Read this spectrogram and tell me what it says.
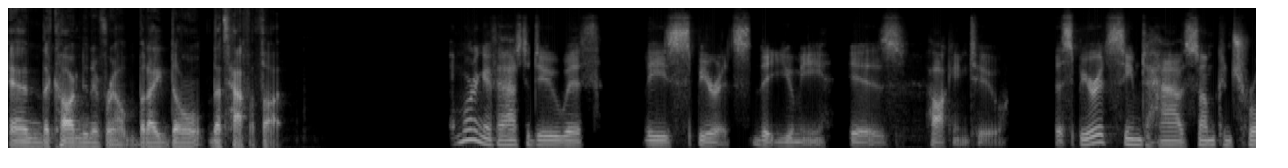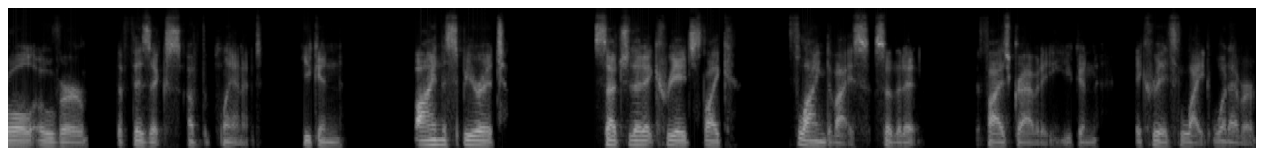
and the cognitive realm, but I don't. That's half a thought. I'm wondering if it has to do with these spirits that Yumi is talking to. The spirits seem to have some control over the physics of the planet. You can bind the spirit such that it creates like flying device so that it defies gravity. You can it creates light, whatever.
